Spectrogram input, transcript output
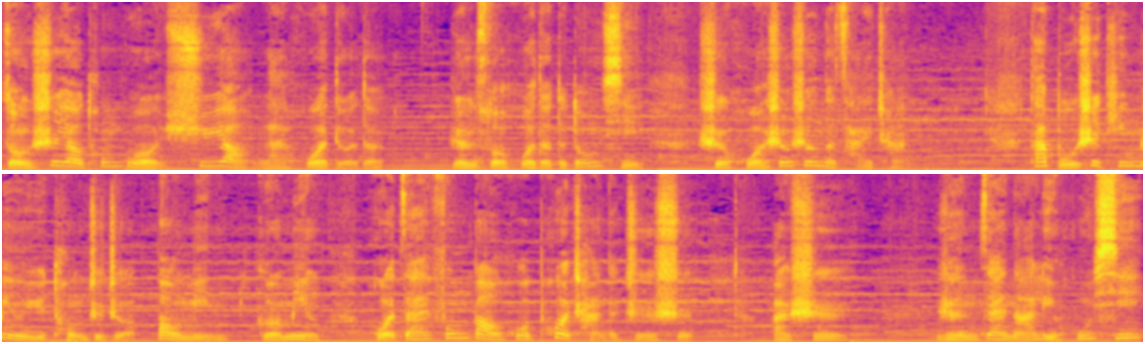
总是要通过需要来获得的。人所获得的东西。是活生生的财产，它不是听命于统治者、暴民、革命、火灾、风暴或破产的指使，而是人在哪里呼吸，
